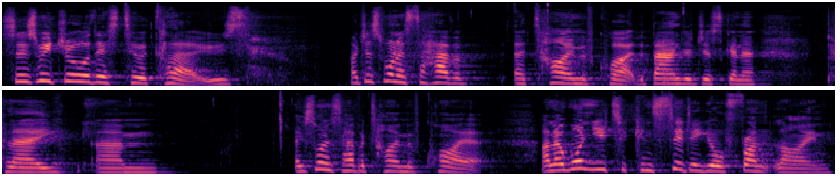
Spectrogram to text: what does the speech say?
So, as we draw this to a close, I just want us to have a a time of quiet. The band are just going to play. Um, I just want us to have a time of quiet. And I want you to consider your front line.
